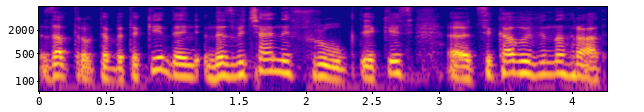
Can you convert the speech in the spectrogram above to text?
завтра у тебе такий день, незвичайний фрукт, якийсь е, цікавий виноград.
